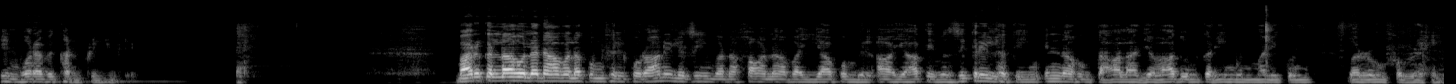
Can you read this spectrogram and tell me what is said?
in whatever country you live. بارك الله لنا ولكم في القرآن العظيم ونفعنا وإياكم بالآيات والذكر الحكيم إنه تعالى جواد كريم ملك والروف الرحيم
